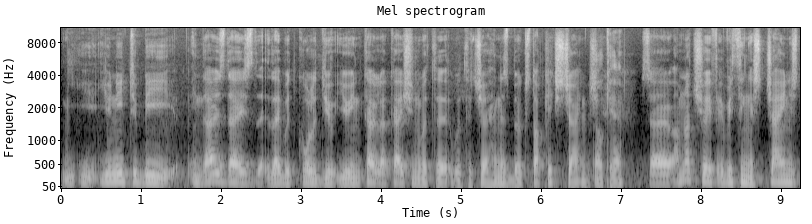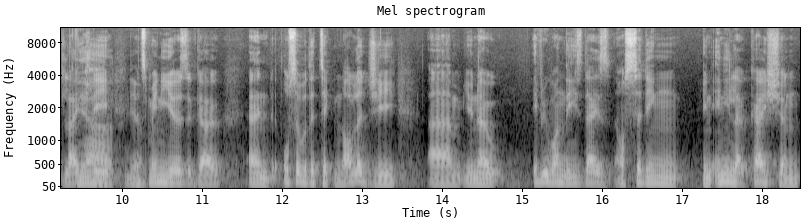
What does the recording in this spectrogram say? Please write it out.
you, you need to be in those days. They would call it you. You're in co-location with the with the Johannesburg Stock Exchange. Okay. So I'm not sure if everything has changed lately. Yeah. Yeah. It's many years ago, and also with the technology, um, you know, everyone these days are sitting in any location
